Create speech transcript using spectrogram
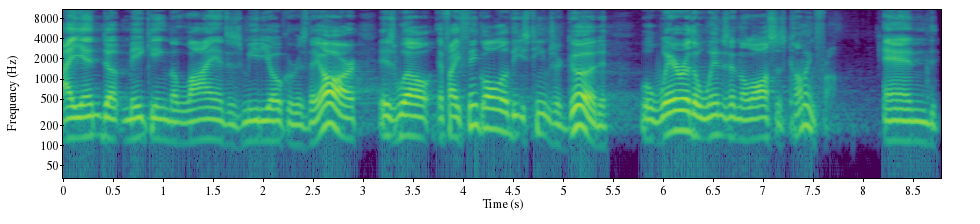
I end up making the Lions as mediocre as they are is well, if I think all of these teams are good, well, where are the wins and the losses coming from? And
